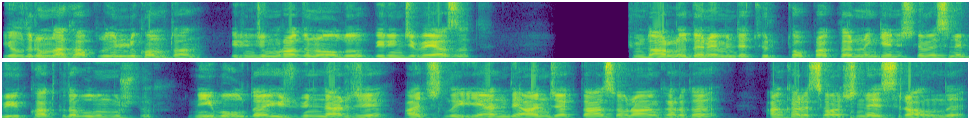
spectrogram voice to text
Yıldırım lakaplı ünlü komutan 1. Murad'ın oğlu 1. Beyazıt hükümdarlığı döneminde Türk topraklarının genişlemesine büyük katkıda bulunmuştur. Nibol'da yüz binlerce Haçlı'yı yendi ancak daha sonra Ankara'da Ankara Savaşı'nda esir alındı.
